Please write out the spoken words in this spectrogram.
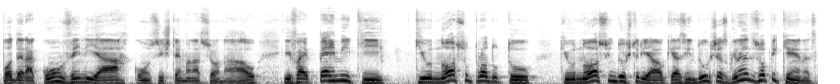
poderá conveniar com o sistema nacional e vai permitir que o nosso produtor, que o nosso industrial, que as indústrias grandes ou pequenas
